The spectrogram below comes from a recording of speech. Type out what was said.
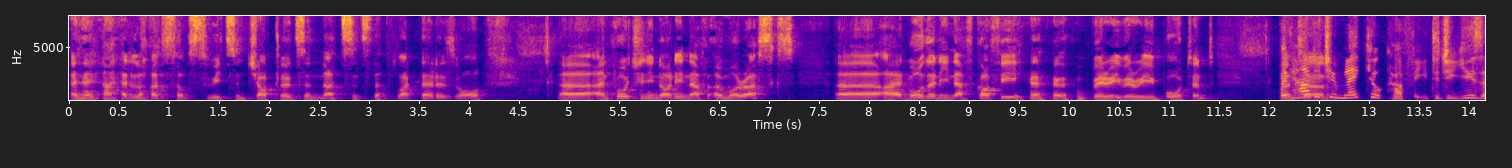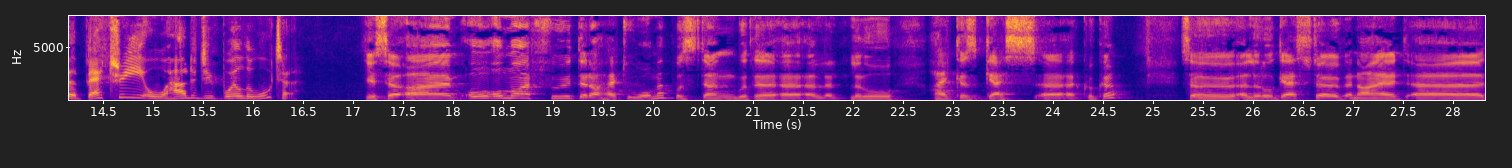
and then I had lots of sweets and chocolates and nuts and stuff like that as well. Uh, unfortunately, not enough Ouma rusks. Uh, I had more than enough coffee. very, very important. But, but how um, did you make your coffee? Did you use a battery or how did you boil the water? Yes, so I, all, all my food that I had to warm up was done with a, a, a little hiker's gas uh, cooker. So a little gas stove, and I had uh,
